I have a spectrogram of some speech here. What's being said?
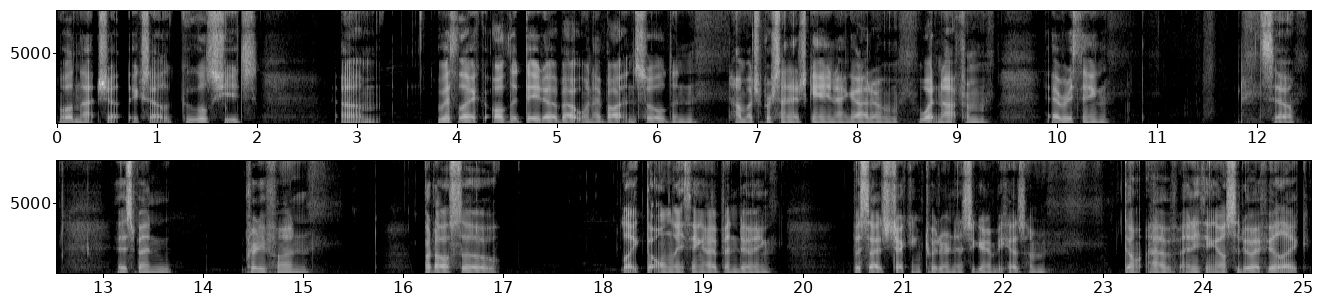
Well, not Excel, Google Sheets, um, with like all the data about when I bought and sold and how much percentage gain I got and whatnot from everything. So it's been pretty fun, but also like the only thing I've been doing besides checking Twitter and Instagram because I'm don't have anything else to do. I feel like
